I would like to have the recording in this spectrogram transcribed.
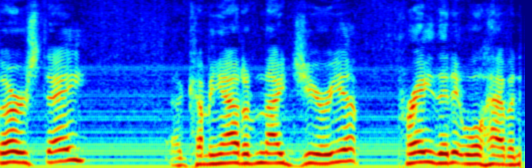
Thursday, uh, coming out of Nigeria. Pray that it will have an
